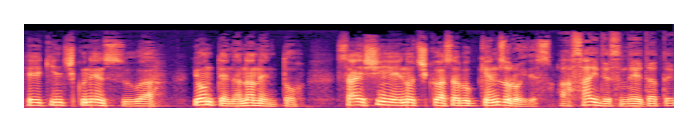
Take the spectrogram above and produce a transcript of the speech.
平均築年数は4.7年と、最新鋭の築浅物件揃いです。浅いですね。だって、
